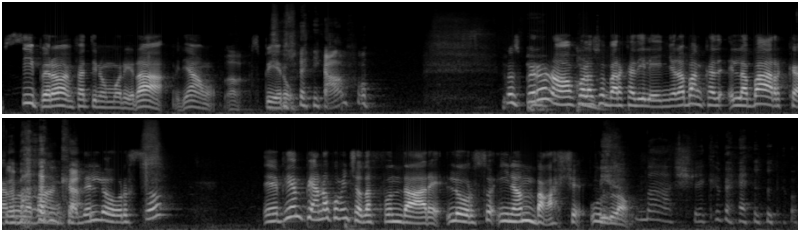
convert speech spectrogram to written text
sì, però infatti non morirà, vediamo, Vabbè, spero. Speriamo. Lo speronò con la sua barca di legno, la, banca- la barca, La non la banca. banca dell'orso. eh, pian piano cominciò ad affondare. L'orso in ambasce urlò. Basce, che bello.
